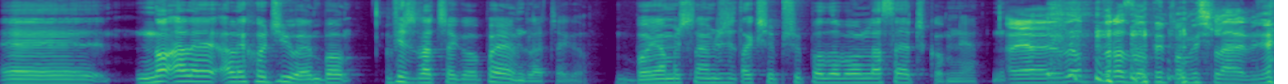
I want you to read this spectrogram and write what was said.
E, No, ale, ale chodziłem, bo wiesz dlaczego? Powiem dlaczego. Bo ja myślałem, że tak się przypodobał laseczkom, nie? A ja od razu o tym pomyślałem, nie?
